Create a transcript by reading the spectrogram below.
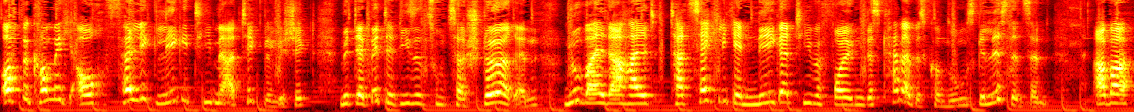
Oft bekomme ich auch völlig legitime Artikel geschickt mit der Bitte, diese zu zerstören, nur weil da halt tatsächliche negative Folgen des Cannabiskonsums gelistet sind. Aber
